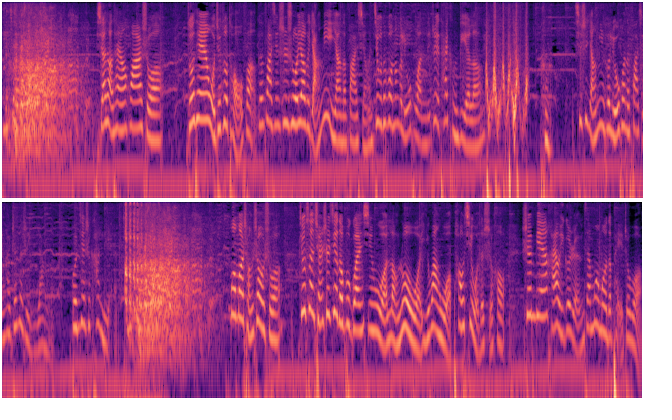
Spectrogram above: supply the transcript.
”小小太阳花说：“昨天我去做头发，跟发型师说要个杨幂一样的发型，结果他给我弄个刘欢的，这也太坑爹了。”哼，其实杨幂和刘欢的发型还真的是一样的，关键是看脸。默默承受说：“就算全世界都不关心我、冷落我、遗忘我、抛弃我的时候，身边还有一个人在默默的陪着我。”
